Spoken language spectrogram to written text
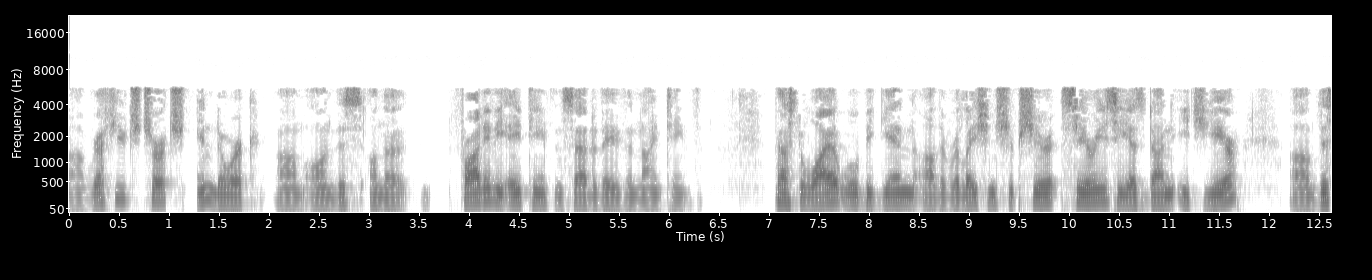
Uh, Refuge Church in Newark um, on this on the Friday the 18th and Saturday the 19th. Pastor Wyatt will begin uh, the relationship series he has done each year. Uh, this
